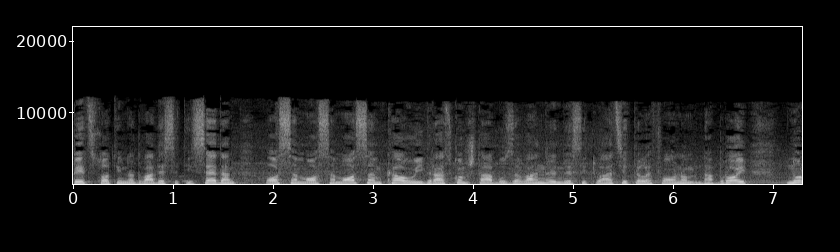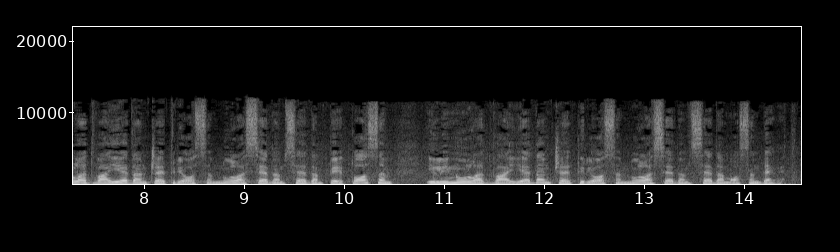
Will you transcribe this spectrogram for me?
527 888 kao i gradskom štabu za vanredne situacije telefonom na broj 021 480 7758 ili 021 480 7789.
